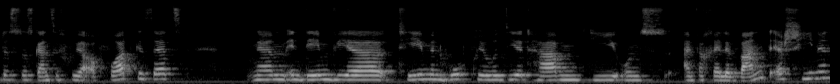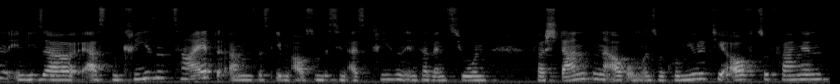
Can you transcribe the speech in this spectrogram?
das das ganze früher auch fortgesetzt, ähm, indem wir Themen hoch priorisiert haben, die uns einfach relevant erschienen in dieser ersten Krisenzeit, ähm, das eben auch so ein bisschen als Krisenintervention verstanden, auch um unsere Community aufzufangen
